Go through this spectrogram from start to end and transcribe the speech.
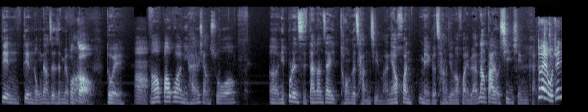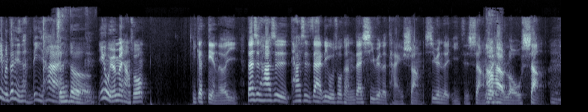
电电容量真的是没有不够，对，嗯，然后包括你还要想说。呃，你不能只单单在同一个场景嘛，你要换每个场景都换一遍，让大家有新鲜感。对，我觉得你们这点很厉害，真的。因为我原本想说一个点而已，但是它是它是在，例如说可能在戏院的台上、戏院的椅子上，然后还有楼上，嗯，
